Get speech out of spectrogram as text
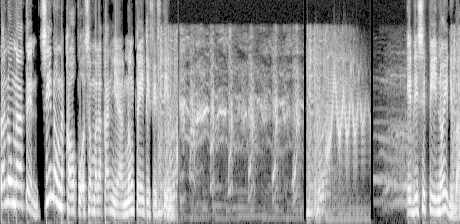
tanong natin, sinong nakaupo sa Malacanang noong 2015? Eh si Pinoy, di ba?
